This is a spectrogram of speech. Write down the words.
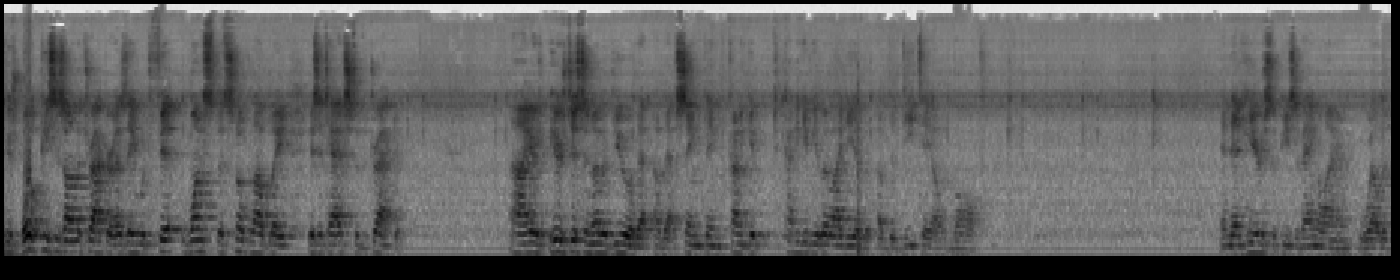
Here's both pieces on the tractor as they would fit once the snowplow blade is attached to the tractor. Uh, here's, here's, just another view of that, of that same thing, kind of give, to kind of give you a little idea of, of the detail involved. And then here's the piece of angle iron welded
